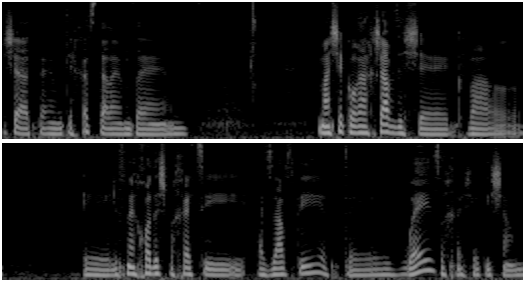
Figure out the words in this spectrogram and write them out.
שאת אה, מתייחסת אליהם. זה... מה שקורה עכשיו זה שכבר אה, לפני חודש וחצי עזבתי את אה, Waze, אחרי שהייתי שם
